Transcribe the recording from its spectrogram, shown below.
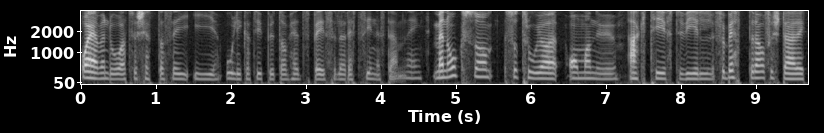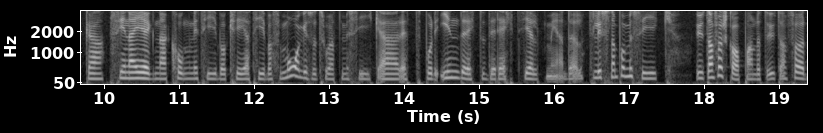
och även då att försätta sig i olika typer av headspace eller rätt sinnesstämning. Men också så tror jag om man nu aktivt vill förbättra och förstärka sina egna kognitiva och kreativa förmågor så tror jag att musik är ett både indirekt och direkt hjälpmedel. Att lyssna på musik utanför skapandet och utanför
